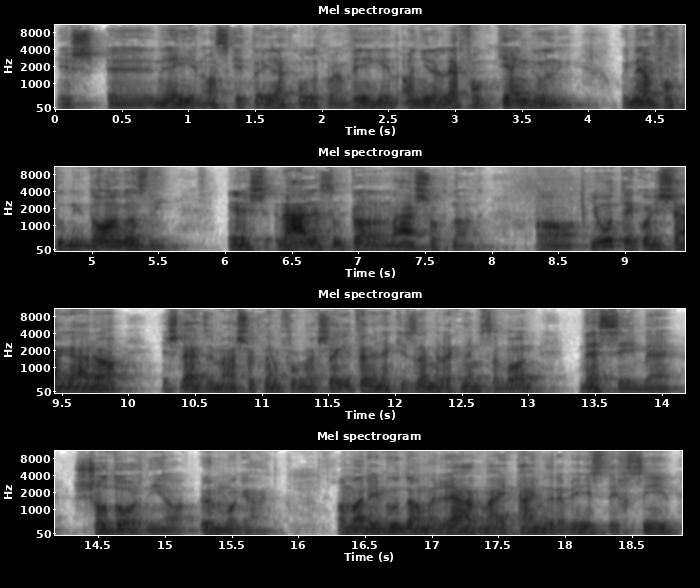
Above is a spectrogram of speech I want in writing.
és ne éljen azt a életmódot, mert végén annyira le fog gyengülni, hogy nem fog tudni dolgozni, és rá lesz utalva másoknak a jótékonyságára, és lehet, hogy mások nem fognak segíteni neki, és az emberek nem szabad veszélybe sodornia önmagát. Amár Buda, amár Ráv, Máj, Tájm, de szív,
